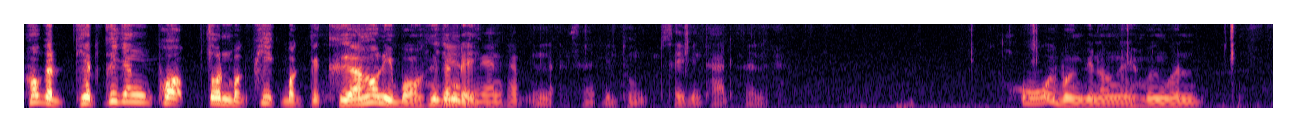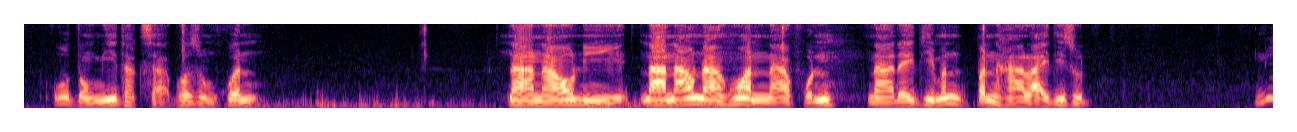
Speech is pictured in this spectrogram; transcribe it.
เฮาก็เฮ็ดคือยังเพาะต้นบักพริกบักเขือเฮานี่บ่คือจังได๋แมนครับนั่นแหละใส่เป็นทุ่งใส่เป็นถาดนั่นแหละโอ้ยเบิ่งพี่น้องเอ้ยเบิ่งเพิ่น โอ้ต้องมีทักษะพอสมควรหน้าหนาวนี่หน้าหนาวหน้าร้อนหน้าฝนหน้าใดที่มันปัญหาหลายที่สุด มี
